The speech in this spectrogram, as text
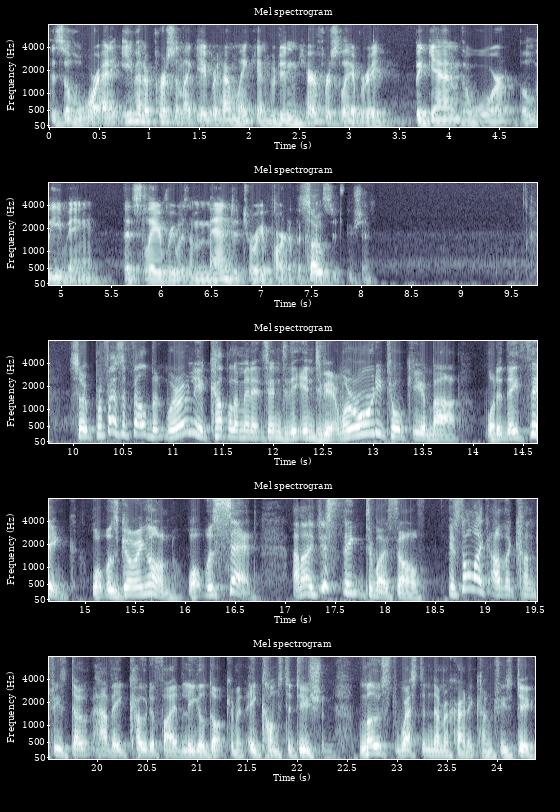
the Civil War. And even a person like Abraham Lincoln, who didn't care for slavery, began the war believing that slavery was a mandatory part of the so, Constitution. So, Professor Feldman, we're only a couple of minutes into the interview, and we're already talking about what did they think, what was going on, what was said. And I just think to myself, it's not like other countries don't have a codified legal document, a constitution. Most Western democratic countries do.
